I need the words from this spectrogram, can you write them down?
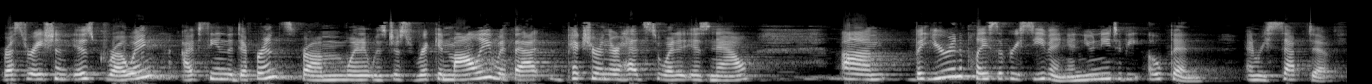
Restoration is growing. I've seen the difference from when it was just Rick and Molly with that picture in their heads to what it is now. Um, but you're in a place of receiving, and you need to be open and receptive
